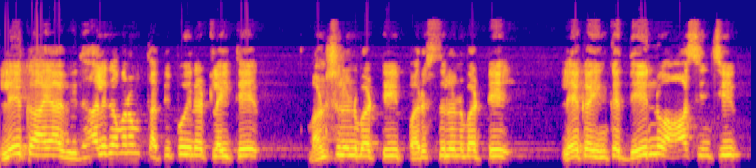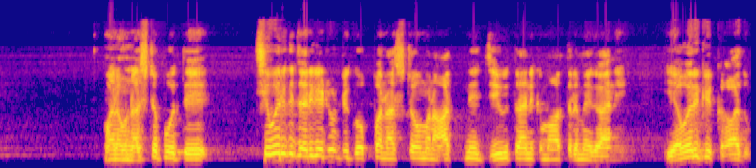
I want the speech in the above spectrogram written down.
లేక ఆయా విధాలుగా మనం తప్పిపోయినట్లయితే మనుషులను బట్టి పరిస్థితులను బట్టి లేక ఇంకా దేన్నో ఆశించి మనం నష్టపోతే చివరికి జరిగేటువంటి గొప్ప నష్టం మన ఆత్మీయ జీవితానికి మాత్రమే కానీ ఎవరికి కాదు.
